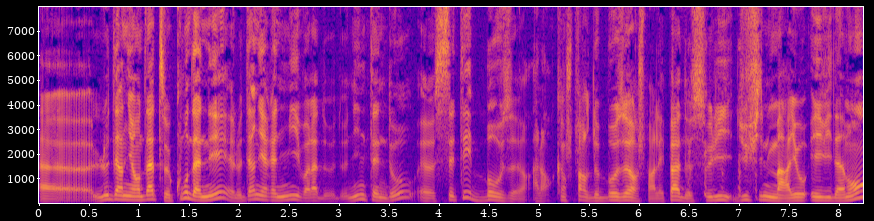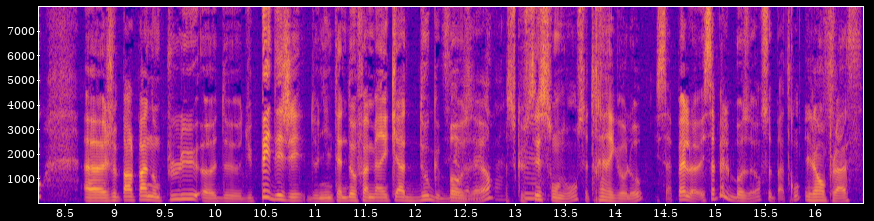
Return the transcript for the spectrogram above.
Euh, le dernier en date condamné, le dernier ennemi voilà, de, de Nintendo, euh, c'était Bowser. Alors quand je parle de Bowser, je parlais pas de celui du film Mario évidemment, euh, je parle pas non plus euh, de- du PDG de Nintendo of America, Doug Bowser, parce que Mm. c'est son nom, c'est très rigolo. Il s'appelle, il s'appelle Bowser, ce patron. Il est en place.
